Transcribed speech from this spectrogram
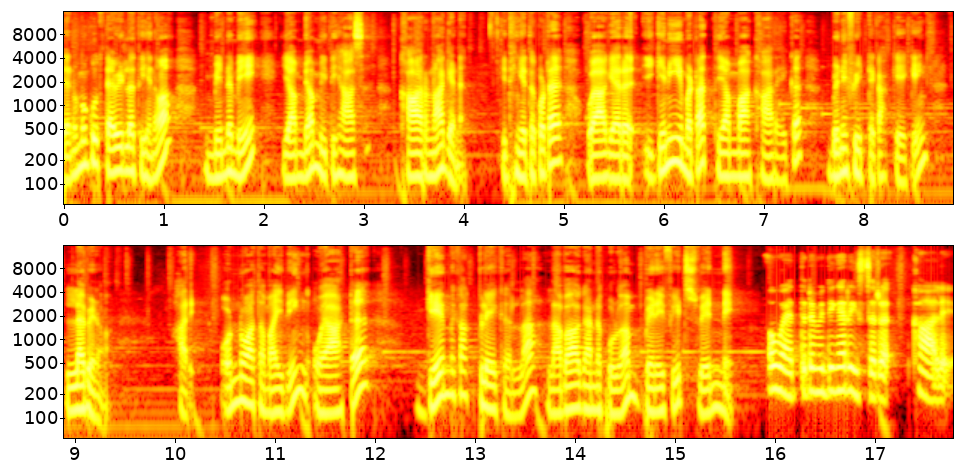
දැනුමකුත් ඇවිල්ල තියෙනවා. මෙන්න මේ යම් යම් ඉතිහාස කාරණා ගැන. ඉතින් එතකොට ඔයා ගැර ඉගෙනීමටත් යම්මාකාරයක බෙනිෆිට් එකක් එකකින් ලැබෙනවා. හරි. ඔන්නවා තමයිඉතින් ඔයාට ගේම එකක් ප්ලේ කරලා ලබාගන්න පුළුවන් බෙනිෆිටස් වෙන්නේ. ඔ ඇත්තට මිතින් ඉස්සර කාලේ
